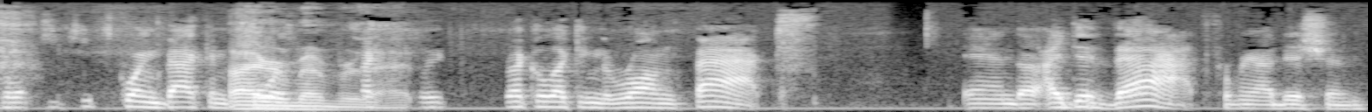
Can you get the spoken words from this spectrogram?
So he keeps going back and forth. I remember that. recollecting- Recollecting the wrong facts. And uh, I did that for my audition.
